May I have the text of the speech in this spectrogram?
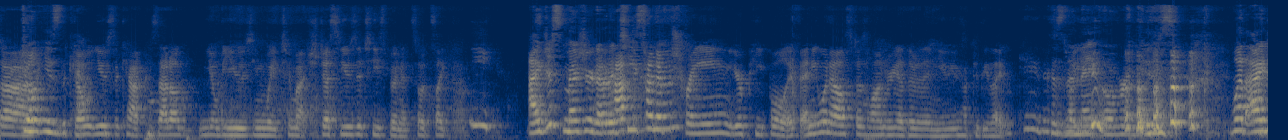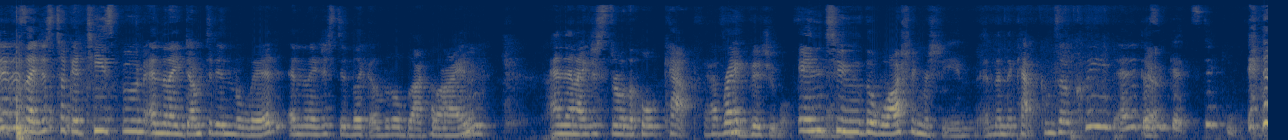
Uh, don't use the cap don't use the cap because that'll you'll be using way too much. Just use a teaspoon. It's so it's like i just measured out you a have to kind of train your people. If anyone else does laundry other than you, you have to be like, okay, this 'Cause is then they overuse. what i did is i just took a teaspoon and then i dumped it in the lid and then i just did like a little black line and then i just throw the whole cap It has to right visual. into the washing machine and then the cap comes out clean and it doesn't get sticky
